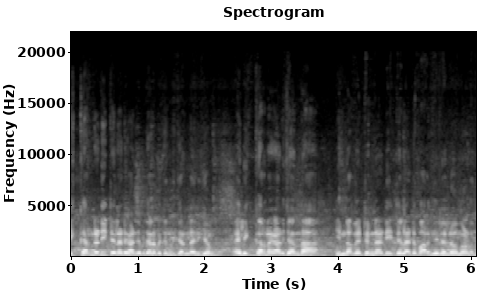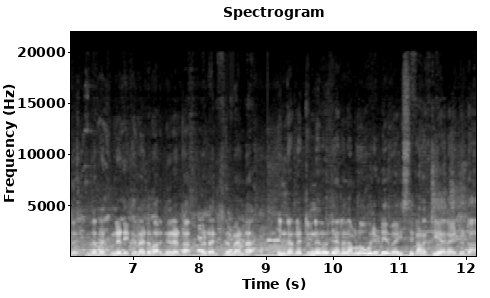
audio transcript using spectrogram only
ലിക്കറിന്റെ ഡീറ്റെയിൽ ആയിട്ട് കാണിച്ചപ്പോൾ ചിലപ്പോൾ ചിന്തിച്ചിട്ടുണ്ടായിരിക്കും. ലിക്കറിനെ കാണിച്ചാൽ എന്താ ഇന്റർനെറ്റിന്റെ ഡീറ്റെയിൽ ആയിട്ട് പറഞ്ഞില്ലല്ലോ എന്നുള്ളത്. ഇന്റർനെറ്റിന്റെ ഡീറ്റെയിൽ ആയിട്ട് പറഞ്ഞു കേട്ടോ. ഒരു ടെൻഷനും വേണ്ട. ഇന്റർനെറ്റിന്റെ എന്ന് വെച്ചാൽ നമ്മൾ ഒരു ഡിവൈസ് കണക്ട് ചെയ്യാനായിട്ട് കേട്ടോ.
